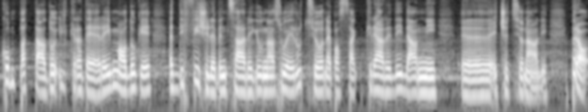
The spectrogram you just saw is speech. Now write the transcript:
compattato il cratere in modo che è difficile pensare che una sua eruzione possa creare dei danni eh, eccezionali. Però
